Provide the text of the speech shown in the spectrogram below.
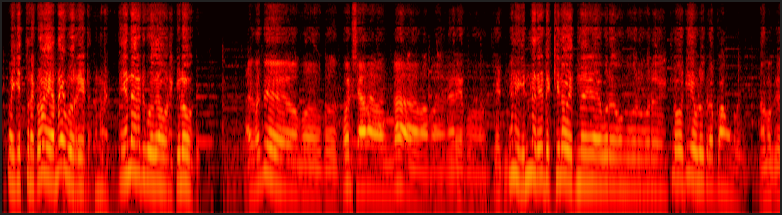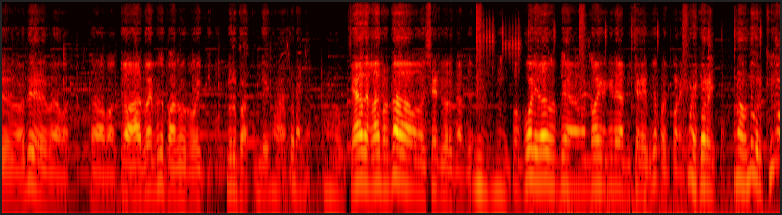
இப்போ இத்தனை கிலோ ஏறினா இவ்வளோ ரேட் என்ன ரேட் கொடுக்குறாங்க ஒரு கிலோவுக்கு. அது வந்து கோழி சேதம் தான் நிறைய ஏன்னா என்ன ரேட்டு கிலோ இந்த ஒரு உங்க ஒரு ஒரு கிலோக்கு எவ்வளவு கிடப்பாங்க உங்களுக்கு? நமக்கு வந்து கிலோ ஆறு ரூபாய்க்கு பதினோரு ரூபாய்க்கு விற்கும். விருப்பா இல்லையா? சேதம் எல்லாம் இருந்தால் சேர்த்து இருக்காது கோழி ஏதாவது நோய் இருக்கீங்க மிஸ்டேக் இருக்கு கொஞ்சம் குறையும். குறை- குறைக்கும். ஆனா வந்து ஒரு கிலோ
